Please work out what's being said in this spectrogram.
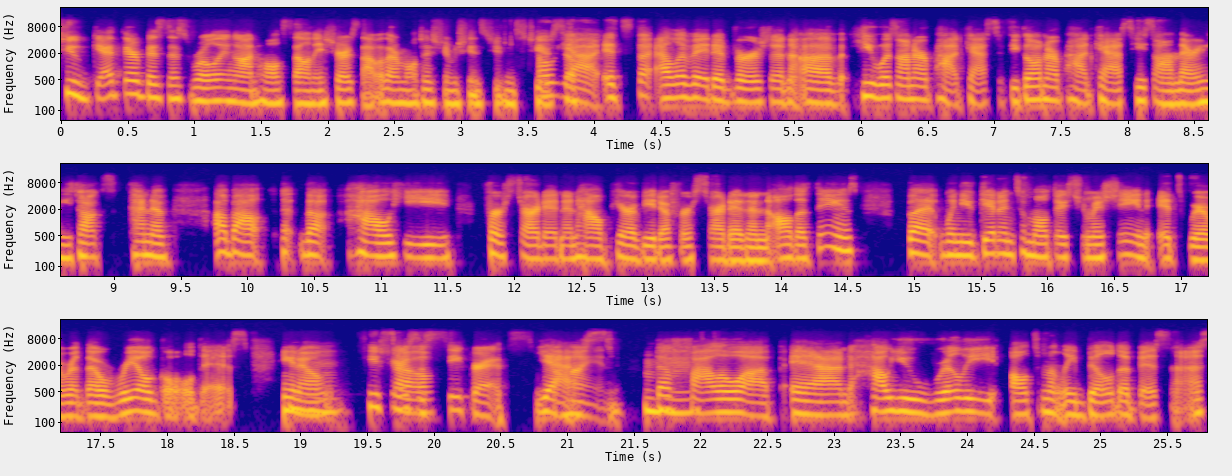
to get their business rolling on wholesale. And he shares that with our multi-stream machine students too. Oh yeah, it's the elevated version of he was on our podcast. If you go on our podcast, he's on there and he talks kind of about the how he first started and how Pura Vida first started and all the things. But when you get into multi-stream machine, it's where the real gold is, you know. Mhm. he shares so- the secrets Yes. behind the follow up and how you really ultimately build a business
